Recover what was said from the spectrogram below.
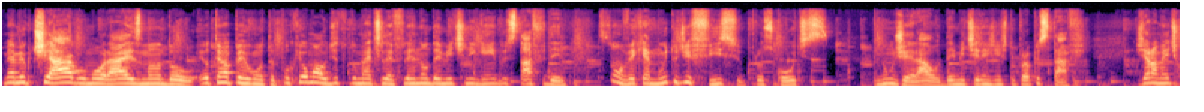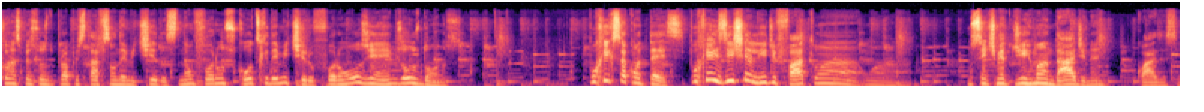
Meu amigo Thiago Moraes mandou. Eu tenho uma pergunta. Por que o maldito do Matt LeFleur não demite ninguém do staff dele? Vocês vão ver que é muito difícil pros coaches, num geral, demitirem gente do próprio staff. Geralmente, quando as pessoas do próprio staff são demitidas, não foram os coaches que demitiram, foram os GMs ou os donos. Por que, que isso acontece? Porque existe ali, de fato, uma, uma- um sentimento de irmandade, né? Quase assim.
